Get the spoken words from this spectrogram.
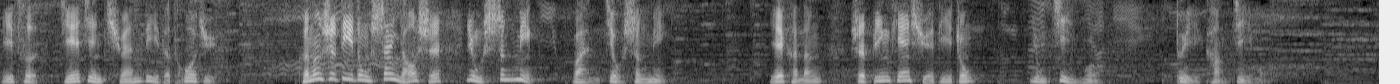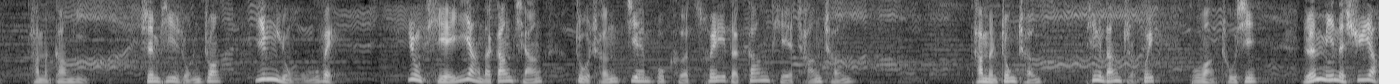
一次竭尽全力的托举，可能是地动山摇时用生命。挽救生命，也可能是冰天雪地中用寂寞对抗寂寞。他们刚毅，身披戎装，英勇无畏，用铁一样的刚强筑成坚不可摧的钢铁长城。他们忠诚，听党指挥，不忘初心。人民的需要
